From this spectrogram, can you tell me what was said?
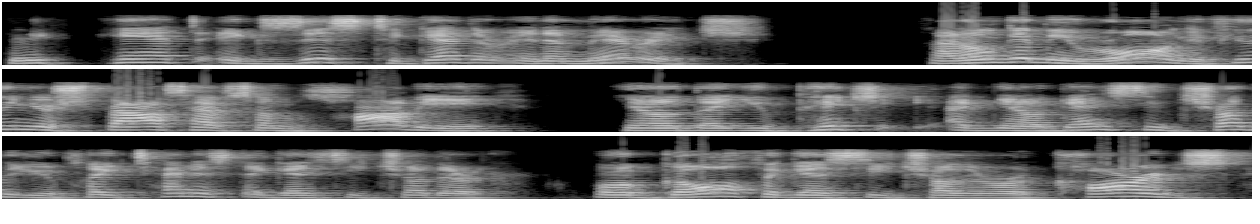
They can't exist together in a marriage. Now, don't get me wrong. If you and your spouse have some hobby, you know, that you pitch, uh, you know, against each other, you play tennis against each other, or golf against each other, or cards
